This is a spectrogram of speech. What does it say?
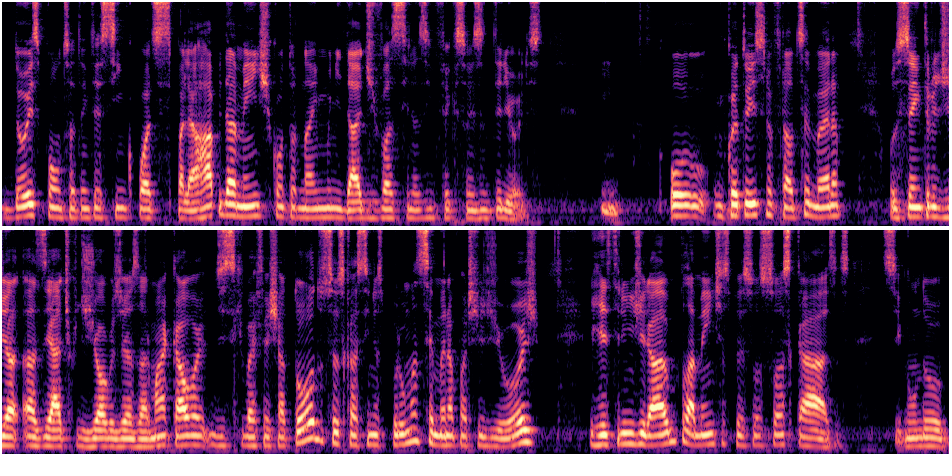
2.75 pode se espalhar rapidamente e contornar a imunidade de vacinas e infecções anteriores. Enquanto isso, no final de semana, o Centro Asiático de Jogos de Azar Macau disse que vai fechar todos os seus cassinos por uma semana a partir de hoje e restringirá amplamente as pessoas às suas casas, segundo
